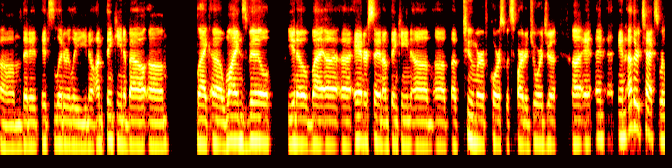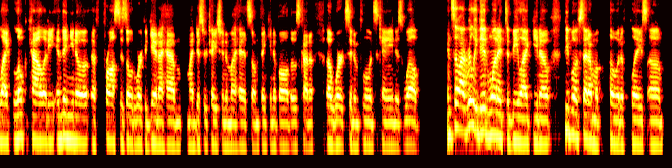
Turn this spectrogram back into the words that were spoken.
Um, that it it's literally, you know, I'm thinking about um, like uh, Winesburg, you know, by uh, uh, Anderson. I'm thinking um, of, of Toomer, of course, with Sparta, Georgia. Uh, and, and, and other texts were like locality. And then, you know, if Frost's old work again, I have my dissertation in my head. So I'm thinking of all those kind of uh, works that influence Cane as well. And so I really did want it to be like, you know, people have said I'm a poet of place. Um,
